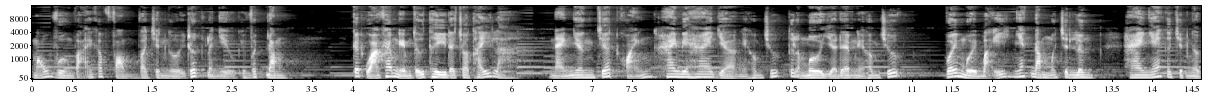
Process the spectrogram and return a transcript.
máu vương vãi khắp phòng và trên người rất là nhiều cái vết đâm. Kết quả khám nghiệm tử thi đã cho thấy là nạn nhân chết khoảng 22 giờ ngày hôm trước, tức là 10 giờ đêm ngày hôm trước với 17 nhát đâm ở trên lưng, hai nhát ở trên ngực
